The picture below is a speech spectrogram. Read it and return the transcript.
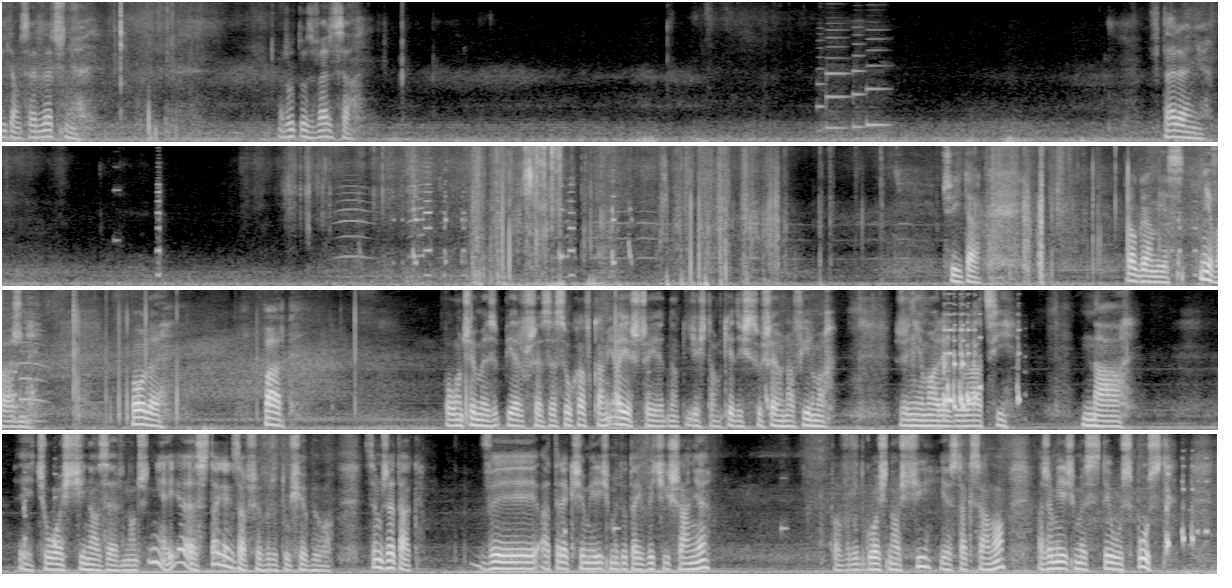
Witam serdecznie. Rutus Versa. W terenie. Czyli tak, program jest nieważny. Pole, park. Połączymy pierwsze ze słuchawkami, a jeszcze jedno gdzieś tam kiedyś słyszałem na filmach, że nie ma regulacji na y, czułości na zewnątrz. Nie, jest, tak jak zawsze w Rutusie było. Z tym, że tak, w Atreksie mieliśmy tutaj wyciszanie powrót głośności jest tak samo, a że mieliśmy z tyłu spust,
